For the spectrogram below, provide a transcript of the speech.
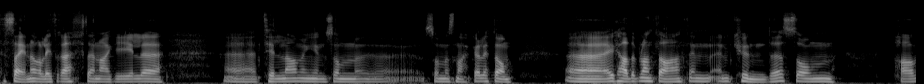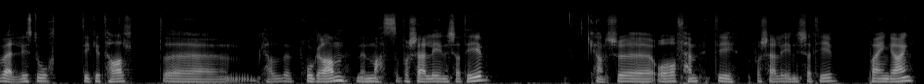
til senere. Litt reft den agile eh, tilnærmingen som, eh, som vi snakka litt om. Uh, jeg hadde bl.a. En, en kunde som har veldig stort digitalt uh, det program med masse forskjellige initiativ. Kanskje over 50 forskjellige initiativ på en gang,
